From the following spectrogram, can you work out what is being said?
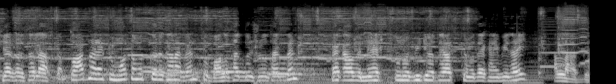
শেয়ার করে চলে আসলাম। তো আপনারা একটু মতামত করে জানাবেন। তো ভালো থাকবেন, সুস্থ থাকবেন। দেখা হবে নেক্সট কোনো ভিডিওতে। আজকের মতো এখানে বিদায়। আল্লাহ হাফিজ।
